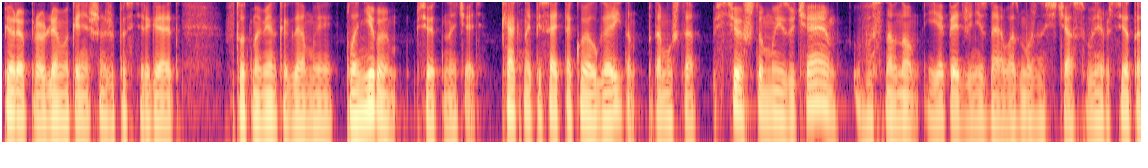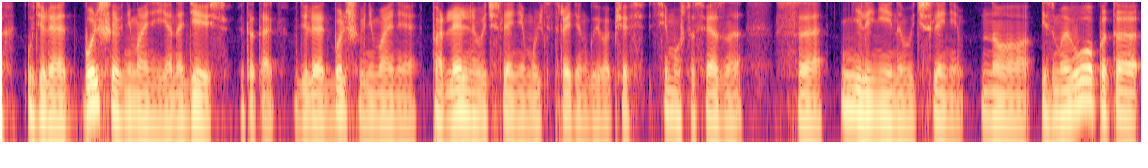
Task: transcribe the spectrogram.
Первая проблема, конечно же, подстерегает в тот момент, когда мы планируем все это начать. как написать такой алгоритм, потому что все, что мы изучаем в основном, и опять же не знаю, возможно, сейчас в университетах уделяют большее внимание, я надеюсь, это так, уделяют больше внимания параллельным вычислениям, мультитрейдингу и вообще всему, что связано с нелинейным вычислением. Но из моего опыта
